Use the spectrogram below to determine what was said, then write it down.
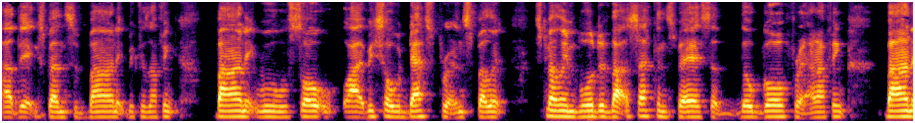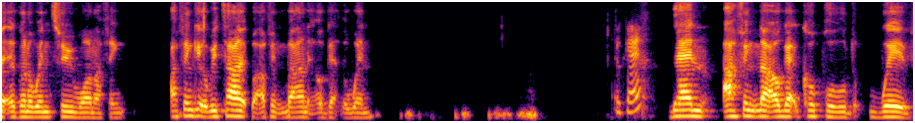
at the expense of Barnet because I think Barnet will so like be so desperate and spelling smelling blood of that second space that they'll go for it. And I think Barnet are going to win two one. I think I think it'll be tight, but I think Barnet will get the win. Okay. Then I think that'll get coupled with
